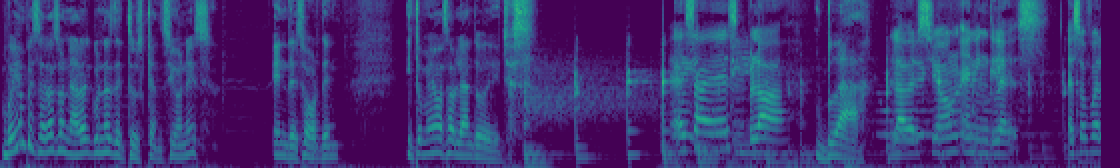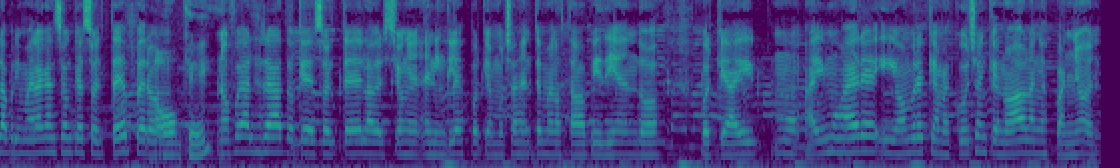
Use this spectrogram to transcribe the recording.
Voy a empezar a sonar algunas de tus canciones en desorden y tú me vas hablando de ellas. Esa es Bla, Blah. la versión en inglés. Eso fue la primera canción que solté, pero Ok. no fue al rato que solté la versión en, en inglés porque mucha gente me lo estaba pidiendo, porque hay, hay mujeres y hombres que me escuchan que no hablan español.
